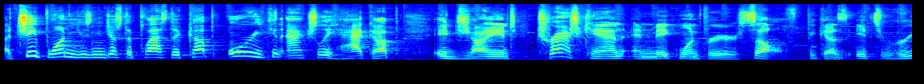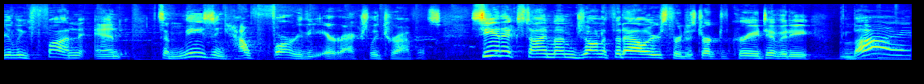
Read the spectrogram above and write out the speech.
A cheap one using just a plastic cup, or you can actually hack up a giant trash can and make one for yourself because it's really fun and it's amazing how far the air actually travels. See you next time. I'm Jonathan Allers for Destructive Creativity. Bye!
